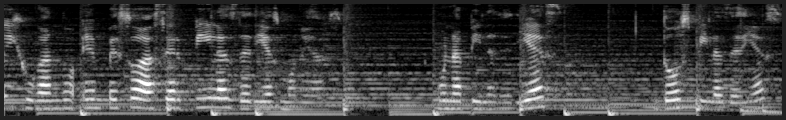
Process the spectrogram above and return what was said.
y jugando, empezó a hacer pilas de 10 monedas. Una pila de 10, dos pilas de 10,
